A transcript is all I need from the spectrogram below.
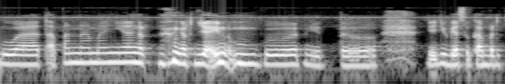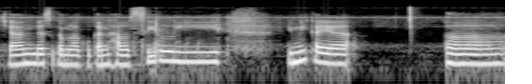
Buat apa namanya nger ngerjain embun gitu. Dia juga suka bercanda suka melakukan hal silly. Ini kayak uh,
